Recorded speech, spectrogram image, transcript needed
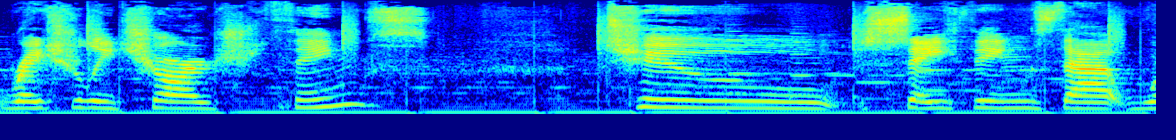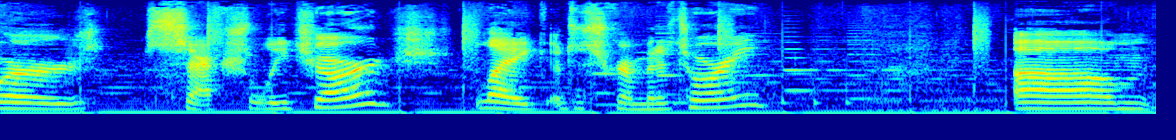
racially charged things, to say things that were sexually charged, like discriminatory. um,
